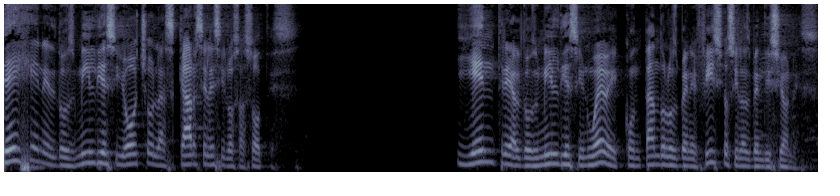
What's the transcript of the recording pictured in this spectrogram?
Deje en el 2018 las cárceles y los azotes y entre al 2019 contando los beneficios y las bendiciones.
